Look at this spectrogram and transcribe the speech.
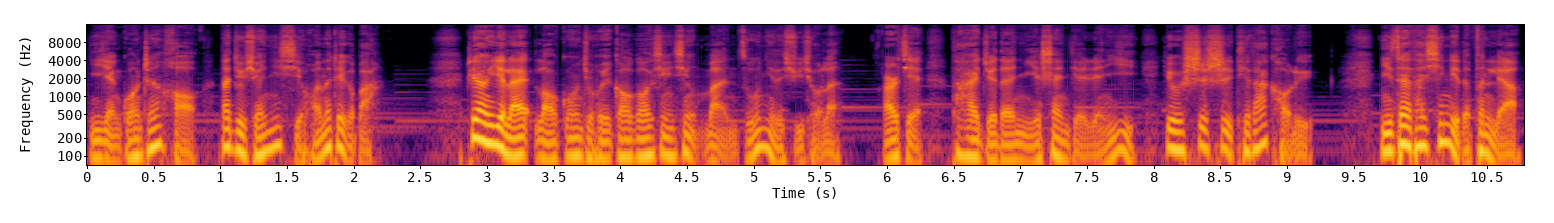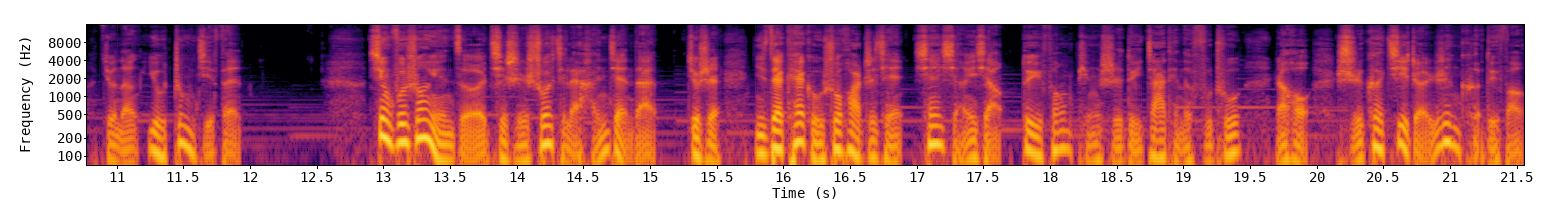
你眼光真好，那就选你喜欢的这个吧。”这样一来，老公就会高高兴兴满足你的需求了，而且他还觉得你善解人意，又事事替他考虑，你在他心里的分量就能又重几分。幸福双原则其实说起来很简单，就是你在开口说话之前，先想一想对方平时对家庭的付出，然后时刻记着认可对方、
